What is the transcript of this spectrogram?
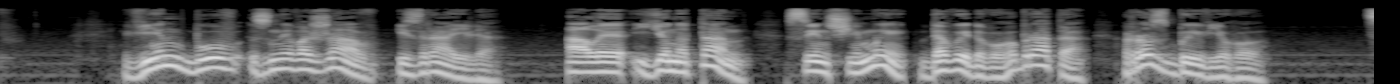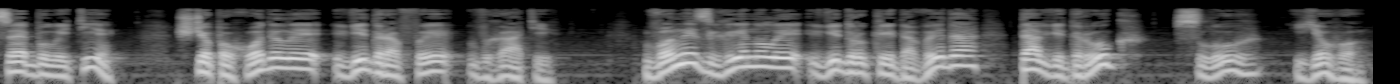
Він був зневажав Ізраїля, але Йонатан, син Шіми, Давидового брата, розбив його. Це були ті, що походили від Рафи в Гаті. Вони згинули від руки Давида та від рук слуг його.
